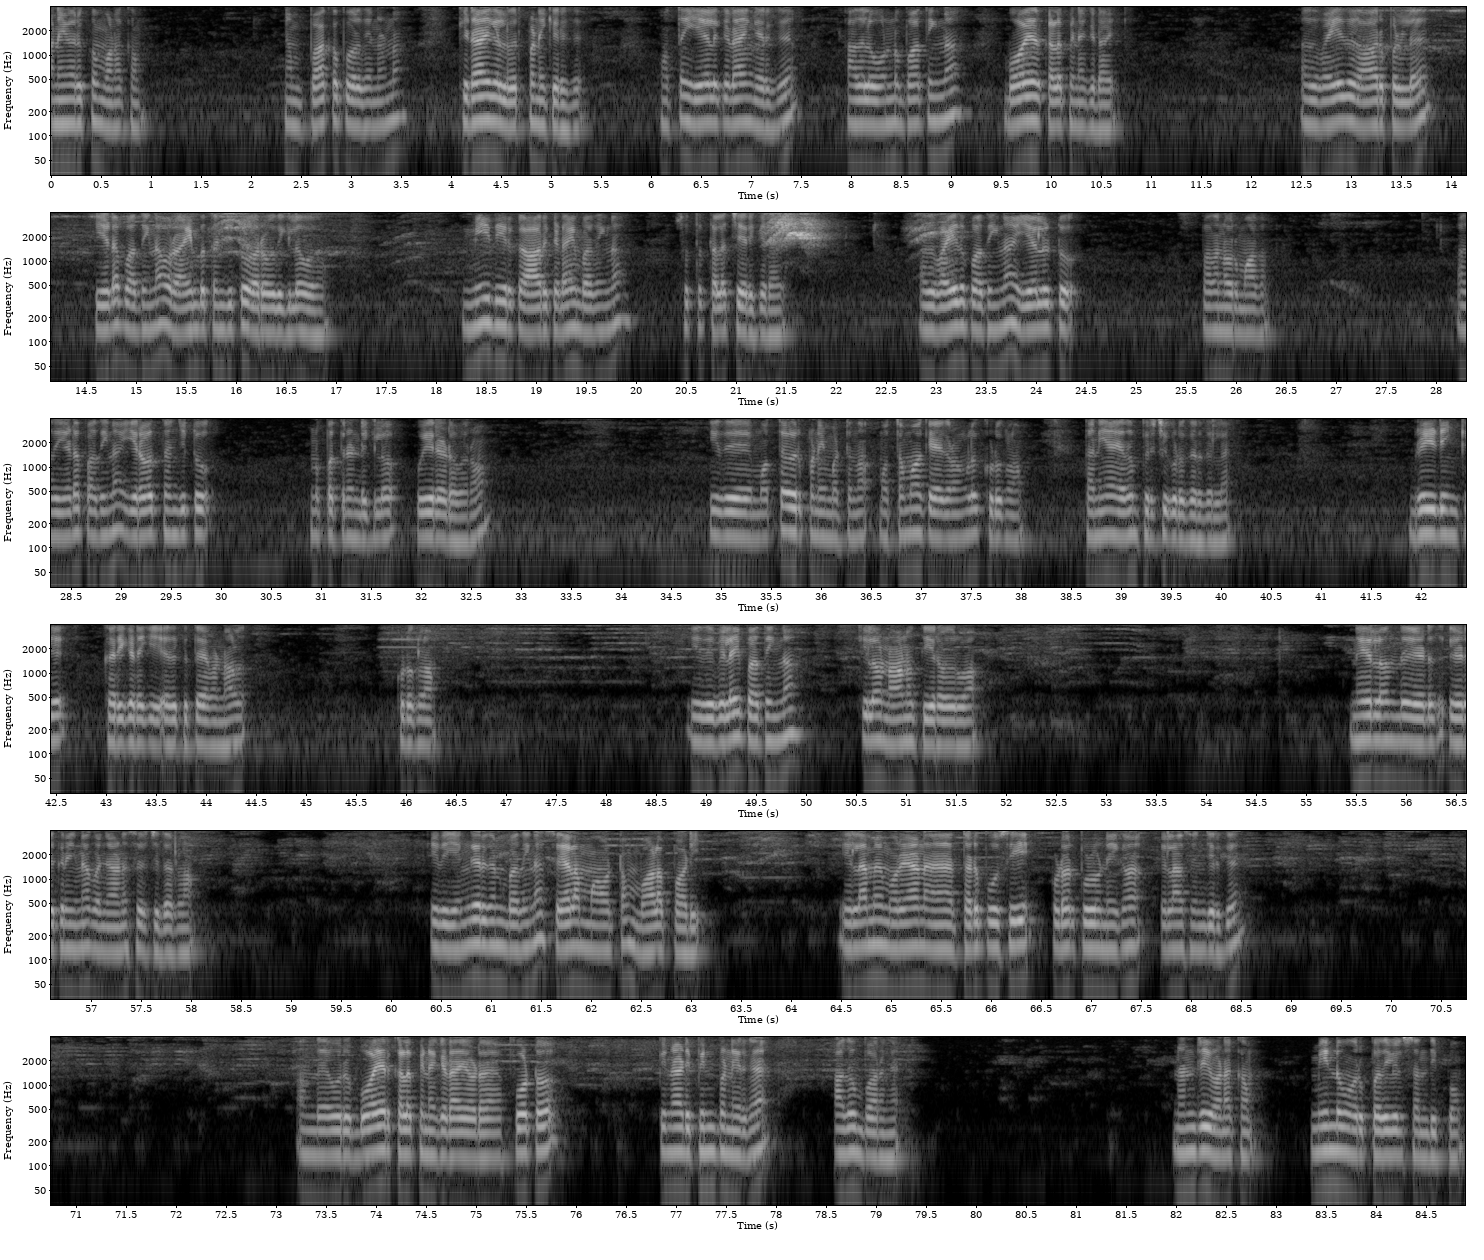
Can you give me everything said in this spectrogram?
அனைவருக்கும் வணக்கம். நம்ம பார்க்க போகிறது என்னென்னா கிடாய்கள் விற்பனைக்கு இருக்குது மொத்தம் ஏழு கிடாய்ங்க இருக்குது அதில் ஒன்று பார்த்திங்கன்னா போயர் கலப்பின கிடாய். அது வயது ஆறு பல் எடை பார்த்திங்கன்னா ஒரு ஐம்பத்தஞ்சு டு அறுபது கிலோ வரும். மீதி இருக்க ஆறு கிடாயும் பார்த்திங்கன்னா சுத்த தலைச்சேரி கிடாய். அது வயது பார்த்திங்கன்னா ஏழு டு பதினோரு மாதம். அது எடை பார்த்திங்கன்னா இருபத்தஞ்சி டு முப்பத்தி ரெண்டு கிலோ உயிர் எடை வரும். இது மொத்த விற்பனை மட்டும்தான். மொத்தமாக கேட்குறவங்களுக்கு கொடுக்கலாம். தனியாக எதுவும் பிரித்து கொடுக்கறதில்ல. ப்ரீடிங்க்கு கறிக்கடைக்கு எதுக்கு தேவைனாலும் கொடுக்கலாம். இது விலை பார்த்திங்கன்னா கிலோ நானூற்றி இருபது ரூபா. நேரில் வந்து எடு எடுக்கிறீங்கன்னா கொஞ்சம் அனுசரித்து தரலாம். இது எங்கே இருக்குதுன்னு பார்த்தீங்கன்னா சேலம் மாவட்டம் வாழப்பாடி. எல்லாமே முறையான தடுப்பூசி குடற்புழு நீக்கம் எல்லாம் செஞ்சுருக்கு. அந்த ஒரு போயர் கலப்பின கிடாயோட ஃபோட்டோ பின்னாடி பின் பண்ணியிருக்கேன் அதுவும் பாருங்கள் நன்றி வணக்கம். மீண்டும் ஒரு பதிவில் சந்திப்போம்.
